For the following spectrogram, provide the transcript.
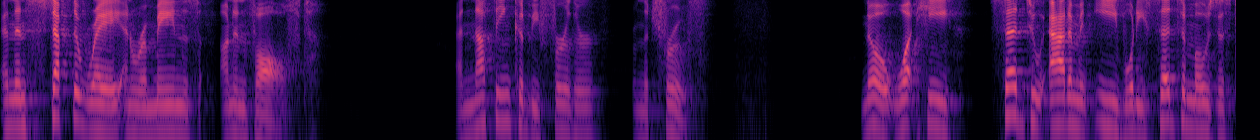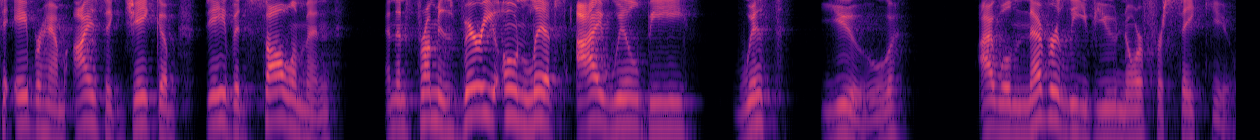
and then stepped away and remains uninvolved. And nothing could be further from the truth. No, what he said to Adam and Eve, what he said to Moses, to Abraham, Isaac, Jacob, David, Solomon, and then from his very own lips, I will be with you. I will never leave you nor forsake you.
